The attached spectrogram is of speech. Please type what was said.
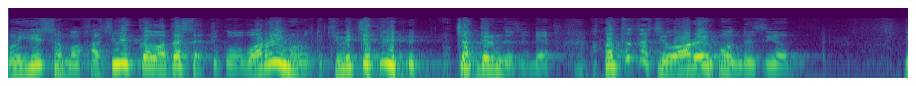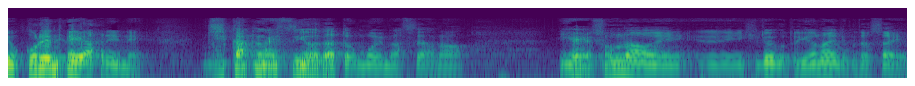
もうイエス様は初めから私たちこう悪いものって決めちゃってるんですよね。あなたたち悪いもんですよ。でもこれね、やはりね、自覚が必要だと思います。あの、いやいや、そんなひどいこと言わないでくださいよ。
